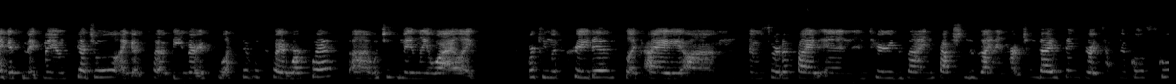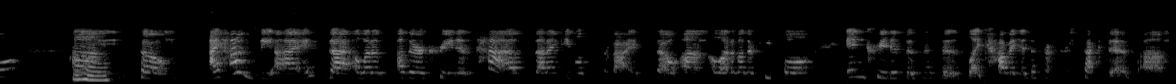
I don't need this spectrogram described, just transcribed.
I get to make my own schedule. I get to be very selective with who I work with, uh, which is mainly why I like working with creatives. Like I um, am certified in interior design, fashion design, and merchandising through a technical school. Um, so I have the eye that a lot of other creatives have that I'm able to provide. So um, a lot of other people in creative businesses like having a different perspective um,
